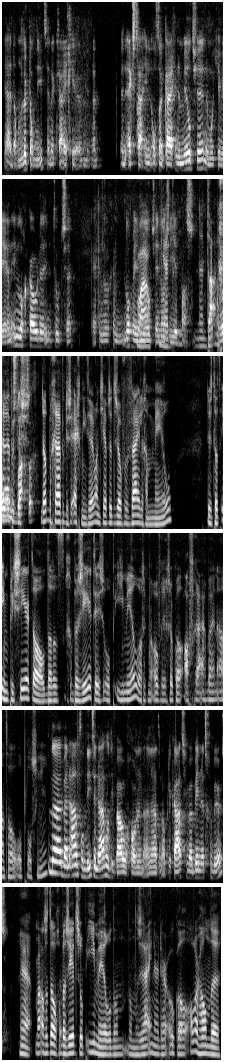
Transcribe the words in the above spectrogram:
ja, dan lukt dat niet. En dan krijg je een, een extra in, of dan krijg je een mailtje en dan moet je weer een inlogcode intoetsen. Krijg je nog, een- nog weer een mailtje en dan Ja, zie je het pas. Ja, Dat, begrijp ik dus, dat begrijp ik dus echt niet, hè? want je hebt het dus over veilige mail. Dus dat impliceert al dat het gebaseerd is op e-mail, wat ik me overigens ook wel afvraag bij een aantal oplossingen. Nee, bij een aantal niet inderdaad, want die bouwen gewoon een, een applicatie waarbinnen het gebeurt. Ja, maar als het al gebaseerd is op e-mail, dan, dan zijn er er ook al allerhande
